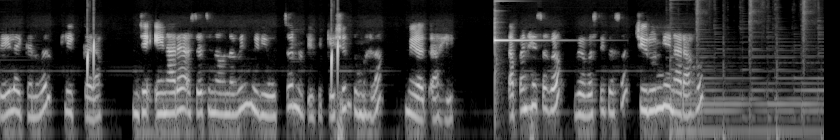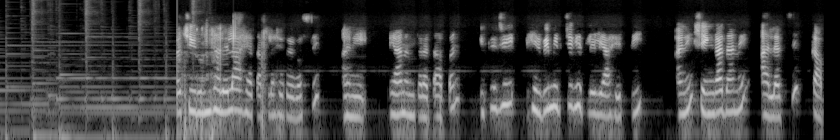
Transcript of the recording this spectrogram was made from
बेल आयकनवर क्लिक करा. म्हणजे येणाऱ्या असेच नवनवीन व्हिडिओचं नोटिफिकेशन तुम्हाला मिळत राहील आपण हे सगळं व्यवस्थित असं चिरून घेणार आहोत. चिरून झालेलं आहे आता आपलं हे व्यवस्थित. आणि यानंतर आता आपण इथे जी हिरवी मिरची घेतलेली आहे ती आणि शेंगादाणे आल्याचे काप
